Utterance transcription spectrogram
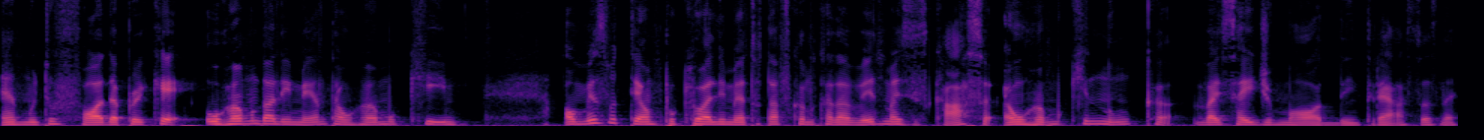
é muito foda porque o ramo do alimento é um ramo que, ao mesmo tempo que o alimento tá ficando cada vez mais escasso, é um ramo que nunca vai sair de moda, entre aspas, né?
